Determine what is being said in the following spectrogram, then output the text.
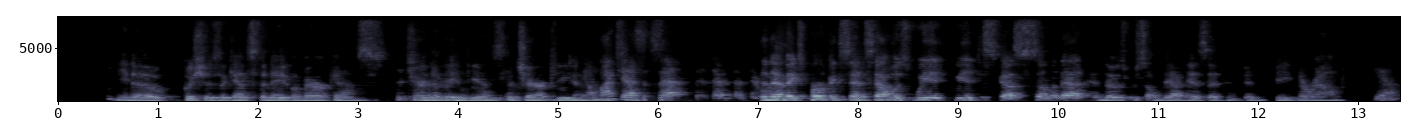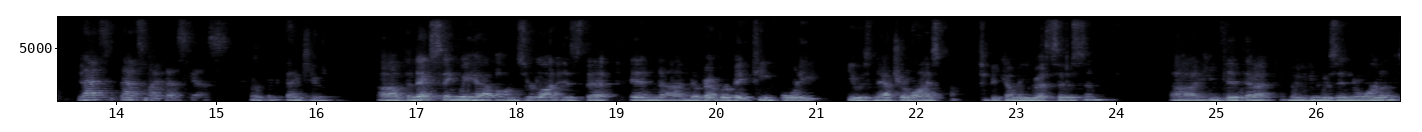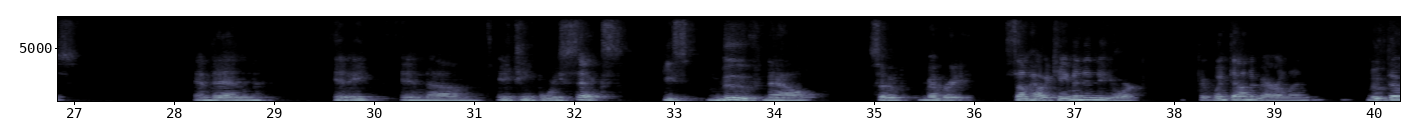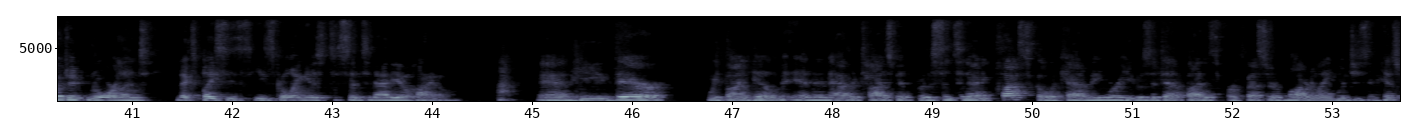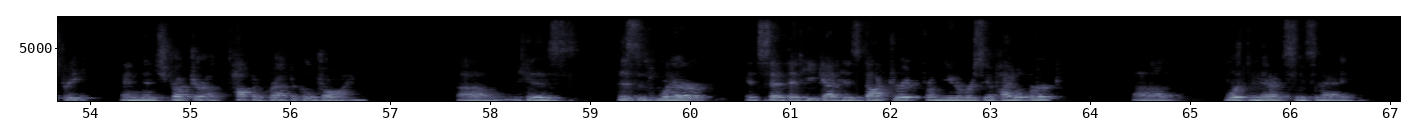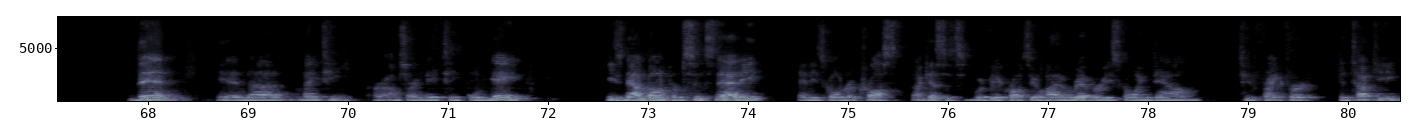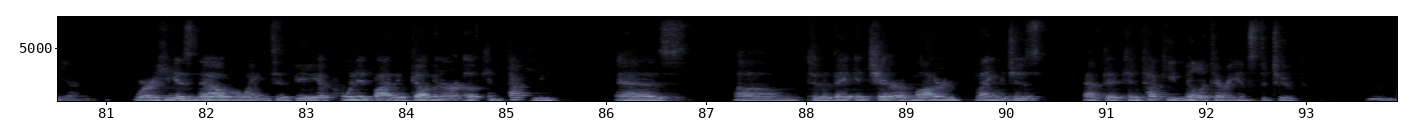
you know, pushes against the Native Americans, The you know, the Cherokee. Indians, the Cherokee and Yeah, all my that guess stuff. is that, that, that there And that was- makes perfect sense. That was, we had, we had discussed some of that and those were some of the ideas that had been beaten around. Yeah. That's, that's my best guess. Perfect, thank you. Uh, the next thing we have on Zerlot is that in, uh, November of eighteen forty, he was naturalized to become a US citizen. Uh, he did that when he was in New Orleans. And then in eight, in, um, eighteen forty-six, he's moved now. So remember, somehow he came into New York, it went down to Maryland, moved over to New Orleans. Next place he's, he's going is to Cincinnati, Ohio. And he there, we find him in an advertisement for the Cincinnati Classical Academy, where he was identified as a professor of modern languages and history and an instructor of topographical drawing. Um, his, this is where it said that he got his doctorate from the University of Heidelberg, uh, working there at Cincinnati. Then in uh, 19, or I'm sorry, in 1848, he's now gone from Cincinnati and he's going across, I guess it would be across the Ohio River. He's going down to Frankfort, Kentucky, where he is now going to be appointed by the governor of Kentucky as um, to the vacant chair of modern languages at the Kentucky Military Institute.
